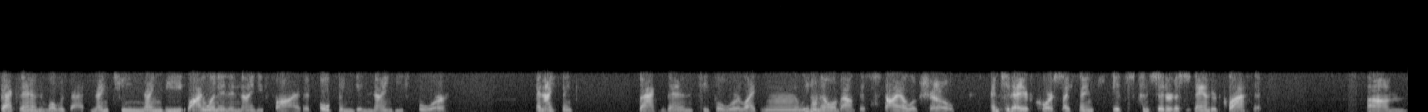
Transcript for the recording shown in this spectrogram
Back then, what was that? 1990. Well, I went in in 95. It opened in 94. And I think back then people were like, mm, we don't know about this style of show. And today, of course, I think it's considered a standard classic. Um,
